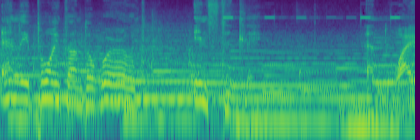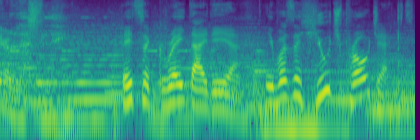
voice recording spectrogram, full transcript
any point on the world instantly and wirelessly. It's a great idea. It was a huge project,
